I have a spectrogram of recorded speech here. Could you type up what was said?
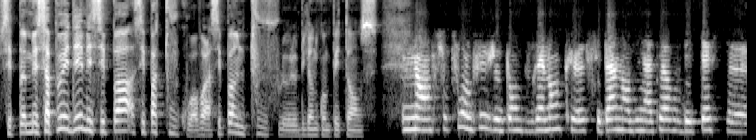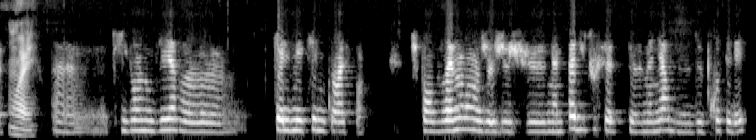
C'est pas, mais ça peut aider, mais c'est pas, c'est pas tout quoi. Voilà, c'est pas un tout le, bilan de compétences. Non, surtout en plus, je pense vraiment que c'est pas un ordinateur ou des tests euh, ouais. euh, qui vont nous dire euh, quel métier nous correspond. Je pense vraiment, je, je, je n'aime pas du tout cette manière de, de procéder.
